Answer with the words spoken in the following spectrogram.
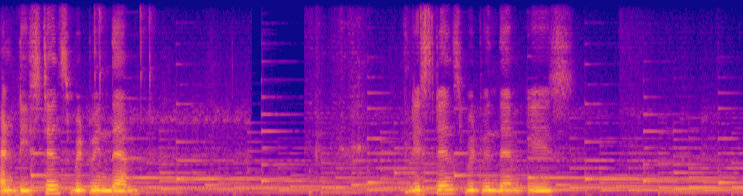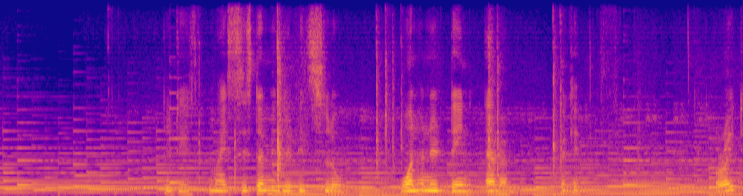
and distance between them. Distance between them is it is my system is a little slow. 110 mm okay. Alright.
